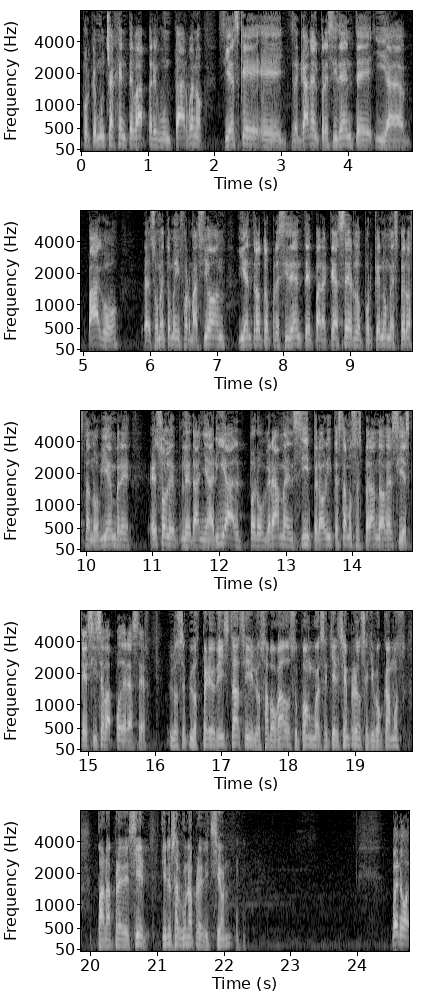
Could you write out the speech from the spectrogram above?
porque mucha gente va a preguntar, bueno, si es que eh, gana el presidente y ah, pago, someto mi información y entra otro presidente, ¿para qué hacerlo? ¿Por qué no me espero hasta noviembre? Eso le, dañaría al programa en sí, pero ahorita estamos esperando a ver si es que sí se va a poder hacer. Los, los periodistas y los abogados, supongo, Ezequiel, siempre nos equivocamos para predecir. ¿Tienes alguna predicción? Bueno,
